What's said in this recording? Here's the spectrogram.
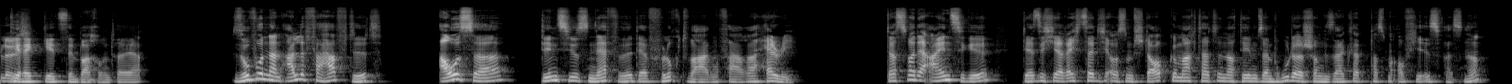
Blöd. Direkt geht's den Bach runter, ja. So wurden dann alle verhaftet, außer Dincius Neffe, der Fluchtwagenfahrer Harry. Das war der einzige, der sich ja rechtzeitig aus dem Staub gemacht hatte, nachdem sein Bruder schon gesagt hat, pass mal auf, hier ist was, ne?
